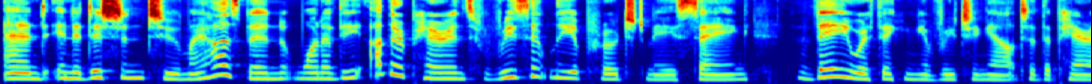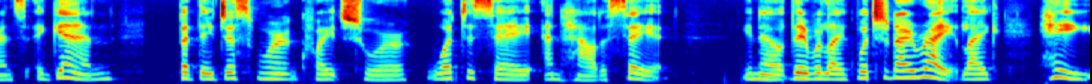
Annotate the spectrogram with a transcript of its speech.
And in addition to my husband, one of the other parents recently approached me saying they were thinking of reaching out to the parents again, but they just weren't quite sure what to say and how to say it. You know, they were like, What should I write? Like, hey,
